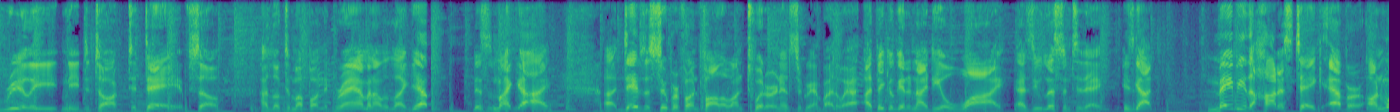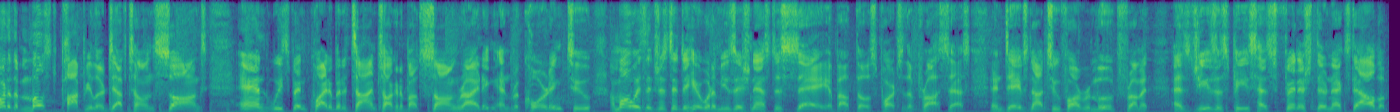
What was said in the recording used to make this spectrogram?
really need to talk to Dave. So I looked him up on the gram, and I was like, yep, this is my guy. Uh, Dave's a super fun follow on Twitter and Instagram, by the way. I, I think you'll get an idea why as you listen today. He's got maybe the hottest take ever on one of the most popular Deftones songs. And we spend quite a bit of time talking about songwriting and recording, too. I'm always interested to hear what a musician has to say about those parts of the process. And Dave's not too far removed from it, as Jesus Piece has finished their next album.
